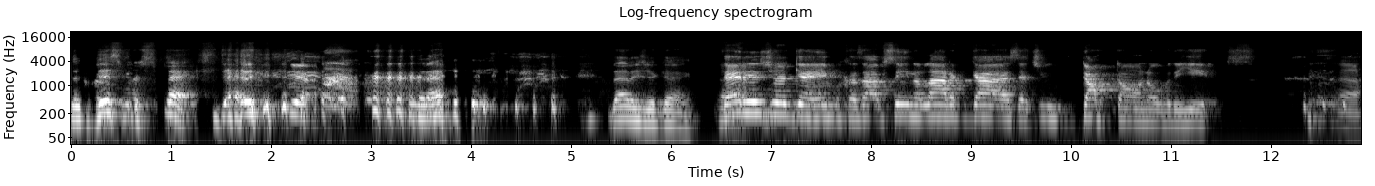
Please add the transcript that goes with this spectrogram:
The disrespect. That is, yeah, that, that is your game. that is your game because I've seen a lot of guys that you dunked on over the years. yeah.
